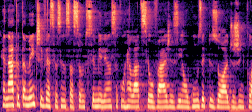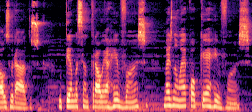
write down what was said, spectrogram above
Renata também tive essa sensação de semelhança com relatos selvagens em alguns episódios de Enclausurados. O tema central é a revanche, mas não é qualquer revanche.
